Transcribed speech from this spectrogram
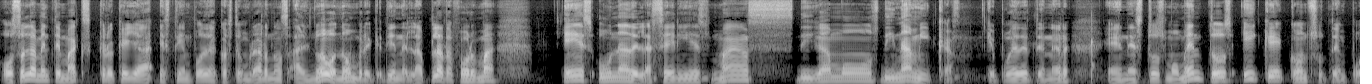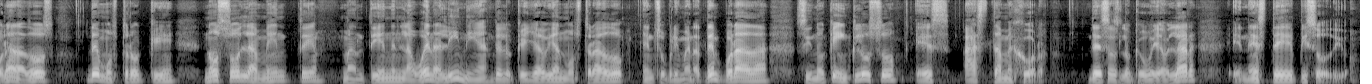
o solamente Max, creo que ya es tiempo de acostumbrarnos al nuevo nombre que tiene la plataforma, es una de las series más, digamos, dinámicas que puede tener en estos momentos y que con su temporada 2 demostró que no solamente mantienen la buena línea de lo que ya habían mostrado en su primera temporada, sino que incluso es hasta mejor. De eso es lo que voy a hablar en este episodio.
